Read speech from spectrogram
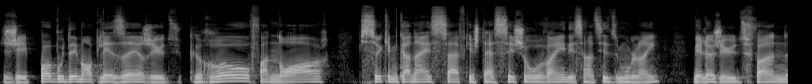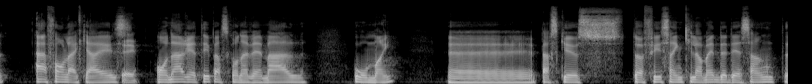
J'ai pas boudé mon plaisir. J'ai eu du gros fun noir. Puis ceux qui me connaissent savent que j'étais assez chauvin des sentiers du moulin. Mais là, j'ai eu du fun à fond la caisse. On a arrêté parce qu'on avait mal aux mains. Euh, parce que tu as fait 5 km de descente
